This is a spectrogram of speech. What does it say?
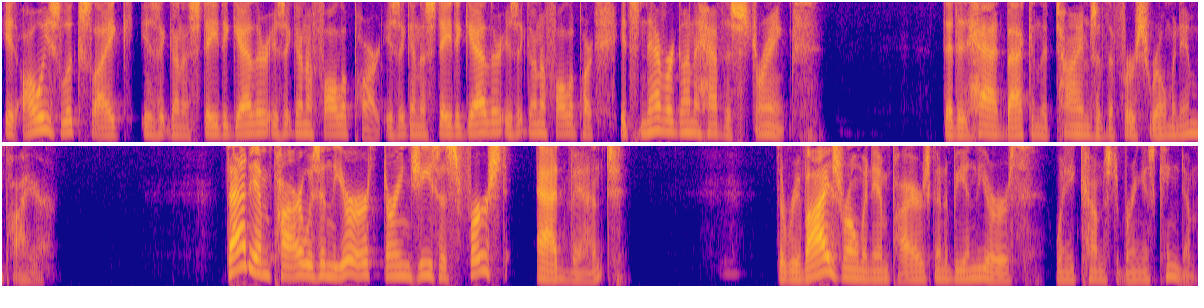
it always looks like is it going to stay together? Is it going to fall apart? Is it going to stay together? Is it going to fall apart? It's never going to have the strength that it had back in the times of the first Roman Empire. That empire was in the earth during Jesus' first advent. The revised Roman Empire is going to be in the earth when he comes to bring his kingdom.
